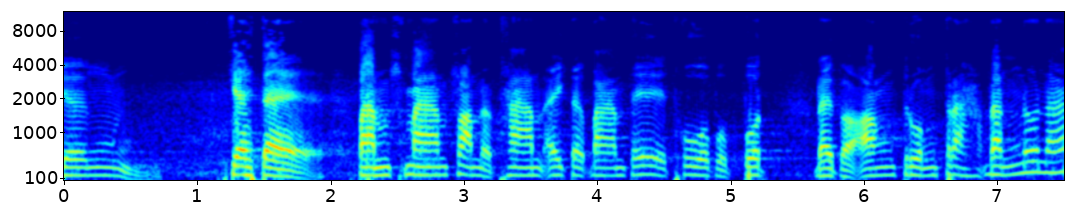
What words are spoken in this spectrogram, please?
យើងចេះតែប៉ាំស្មានសន្និដ្ឋានអីទៅបានទេធัวពុទ្ធដែលព្រះអង្គទ្រង់ត្រាស់ដឹងនោះណា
